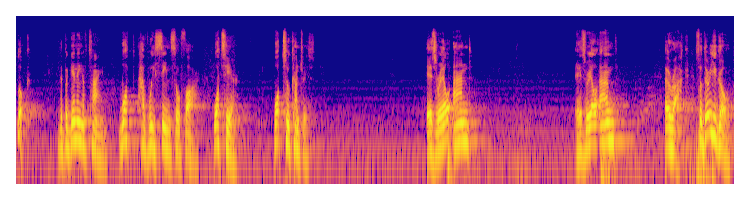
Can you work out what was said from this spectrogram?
Look, the beginning of time. What have we seen so far? What's here? What two countries? Israel and Israel and Iraq. So there you go.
